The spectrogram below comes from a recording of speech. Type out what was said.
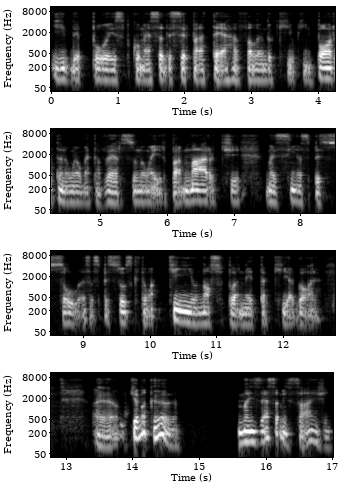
E depois começa a descer para a Terra, falando que o que importa não é o metaverso, não é ir para Marte, mas sim as pessoas, as pessoas que estão aqui, o nosso planeta aqui agora. É, o que é bacana. Mas essa mensagem,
